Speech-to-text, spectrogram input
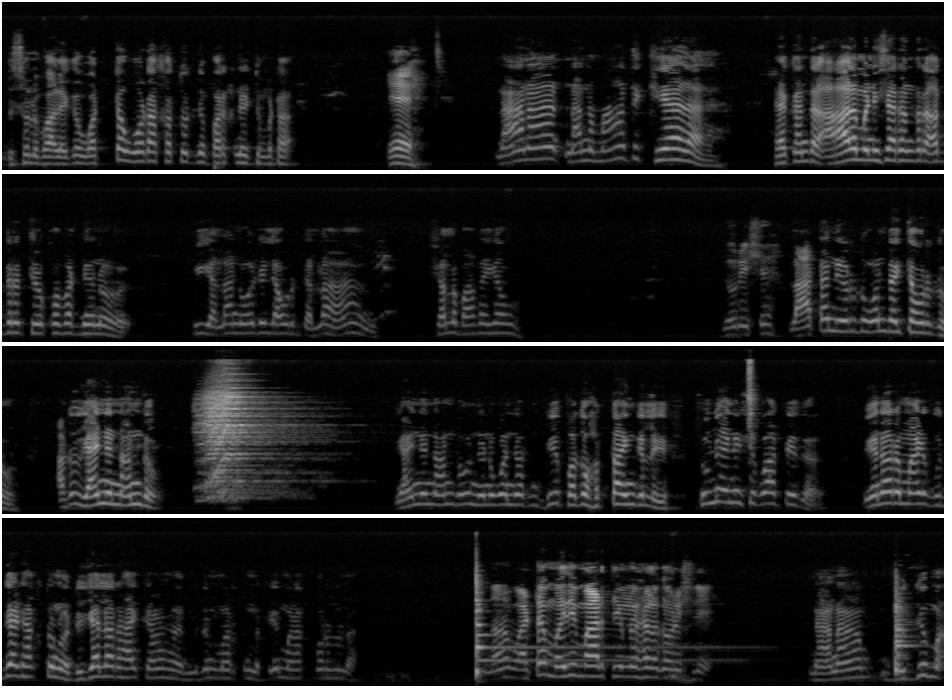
ಬಿಸಿಲು ಬಾಳೆಗೆ ಒಟ್ಟ ಓಡಾಕತ್ತದ ಪರ್ಕ್ ನೆಟ್ಟಿ ಮಟ ಏ. ನಾನ ನನ್ನ ಮಾತು ಕೇಳ. ಯಾಕಂದ್ರೆ ಆಳ ಮನುಷ್ಯರ ಅಂದ್ರೆ ಅದ್ರ ತಿಳ್ಕೊಬಾರ್ದು ನೀನು. ಈಗೆಲ್ಲ ನೋಡಿಲ್ಲ ಅವ್ರದ್ದೆಲ್ಲ ಚೆಲ್ಲ ಬಾದಾಗ್ಯಾವ ಗೌರೀಶ್. ಲಾಟನ್ ಇರೋದು ಒಂದೈತೆ ಅವ್ರದ್ದು ಅದು ಎಣ್ಣೆ ನಂದು. ಎಣ್ಣೆ ನಂದು ನಿನಗೊಂದು ದೀಪ ಅದು ಹತ್ತಂಗಿಲ್ಲ. ಸುಮ್ಮನೆ ಎಣ್ಣೆ ಸಿಗೋತ್ ಈಗ. ಏನಾರು ಮಾಡಿ ಗುದ್ದಾಡಿ ಹಾಕ್ತಾನು ಡಿಜೆಲರ್ ಹಾಕಿ ಇದನ್ನ ಮಾಡ್ತಾನೆ ಮತ್ತೆ ಏನ್ ಮಾಡಕ್ ಬರೋದಿಲ್ಲ. ನಾನು ಒಟ್ಟ ಮದಿ ಮಾಡ್ತೀನಿ ಹೇಳ ಗೌರೀಶ್ ನಾನ ಬುದ್ಧಿ ಮಾ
